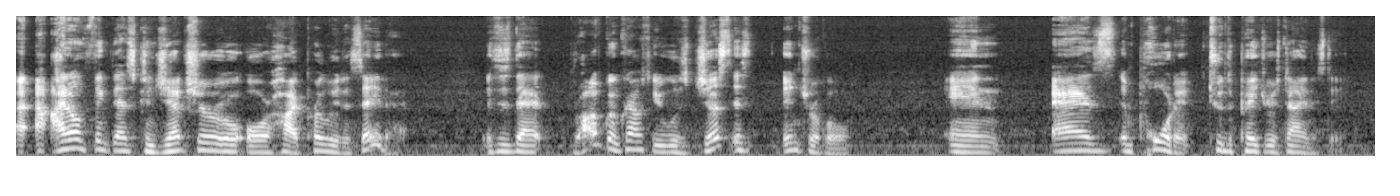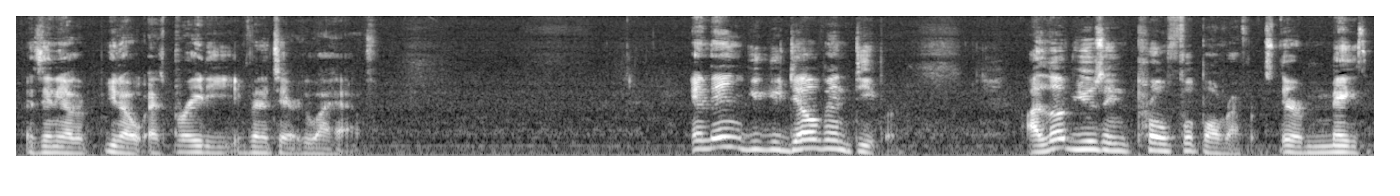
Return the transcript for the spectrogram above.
I, I don't think that's conjecture or, or hyperbole to say that. It's just that Rob Gronkowski was just as integral and as important to the Patriots dynasty as any other, you know, as Brady and Vinatieri, who I have. And then you, you delve in deeper. I love using pro football reference. They're amazing.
